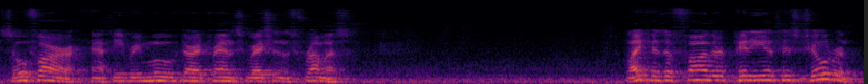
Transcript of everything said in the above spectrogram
so far hath he removed our transgressions from us. Like as a father pitieth his children,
